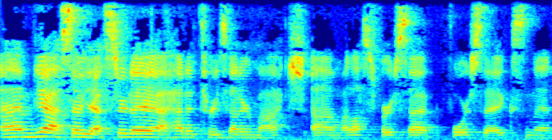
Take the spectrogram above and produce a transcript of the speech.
Um, yeah, so yesterday I had a three setter match. Um, I lost first set 4 6 and then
